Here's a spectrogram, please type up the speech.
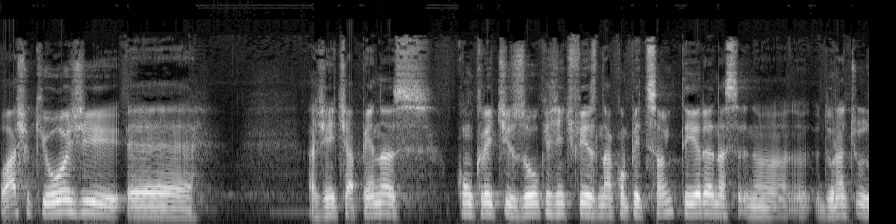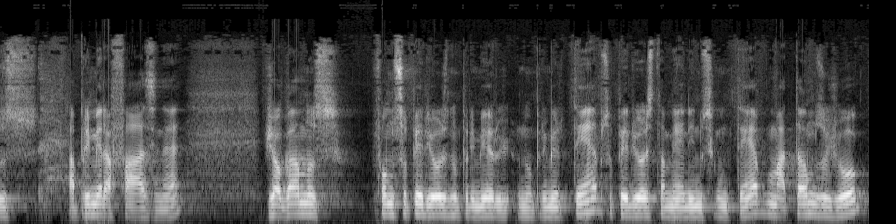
Eu acho que hoje é, a gente apenas concretizou o que a gente fez na competição inteira nessa, na, durante os, a primeira fase, né? Jogamos, fomos superiores no primeiro, no primeiro tempo, superiores também ali no segundo tempo, matamos o jogo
